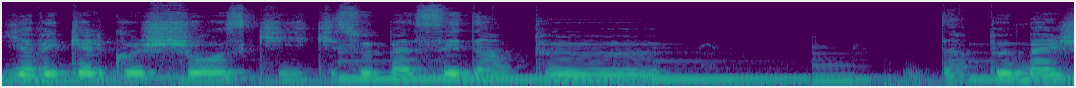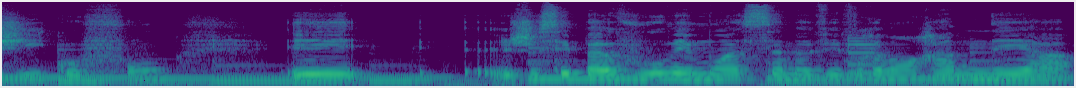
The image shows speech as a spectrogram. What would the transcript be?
Il y avait quelque chose qui, se passait d'un peu, d'un peu magique au fond. Et je sais pas vous, mais moi, ça m'avait vraiment ramené à,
